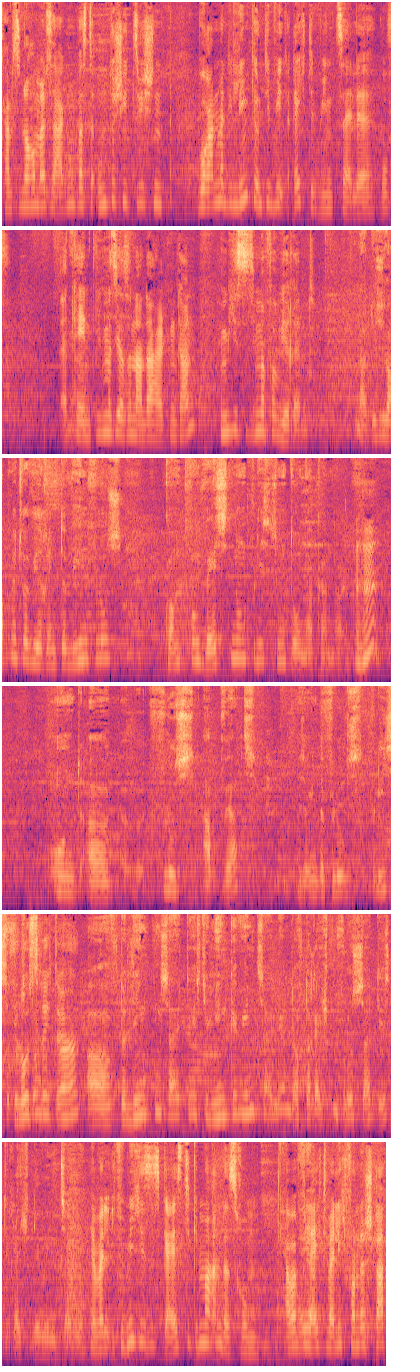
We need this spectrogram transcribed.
Kannst du noch einmal sagen, was der Unterschied zwischen, woran man die linke und die rechte Windseile wo- erkennt, wie man sie auseinanderhalten kann? Für mich ist es immer verwirrend. Na, das ist überhaupt nicht verwirrend. Der Wienfluss kommt vom Westen und fließt zum Donaukanal. Mhm. Und äh, flussabwärts, also in der Fluss Fließrichtung. Flussrichtung, ja. Auf der linken Seite ist die linke Windseile und auf der rechten Flussseite ist die rechte Windseile. Ja, weil für mich ist es geistig immer andersrum. Aber vielleicht, weil ich von der Stadt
